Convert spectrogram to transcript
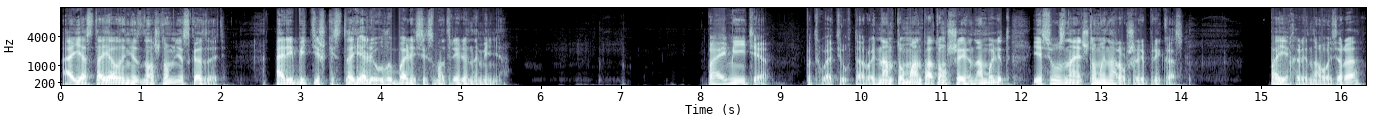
А я стоял и не знал, что мне сказать. А ребятишки стояли, улыбались и смотрели на меня. «Поймите», — подхватил второй, — «нам туман потом шею намылит, если узнает, что мы нарушили приказ». «Поехали на озеро»,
